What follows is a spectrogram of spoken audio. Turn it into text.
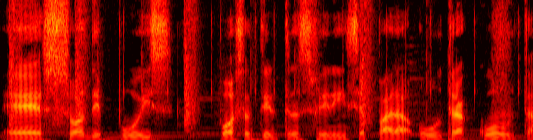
é, só depois possa ter transferência para outra conta.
